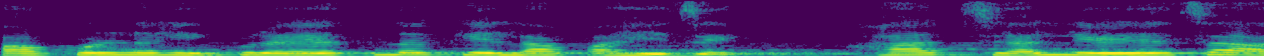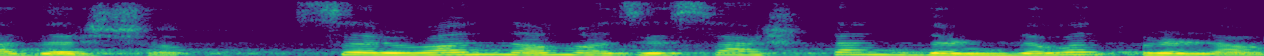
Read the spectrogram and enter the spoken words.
आपणही प्रयत्न केला पाहिजे. हाच या लेळेचा आदर्श. सर्वांना माझे साष्टांग दंडवत प्रणाम.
